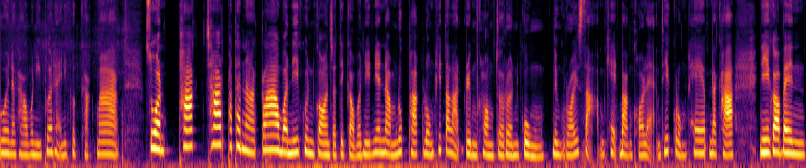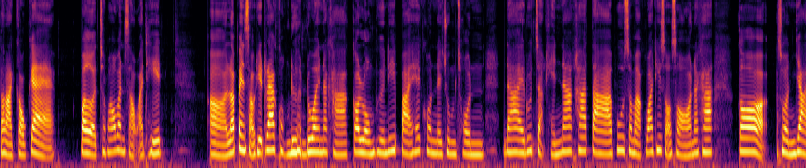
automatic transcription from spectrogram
ด้วยนะคะ วันนี้เพื่อไทยนี่คึกคักมาก ส่วนพักชาติพัฒนากล้าวันนี้คุณกรจติกับวันนี้เนี่ยนำลูกพักลงที่ตลาดริมคลองเจริญกรุง 103 เขตบางคอแหลมที่กรุงเทพนะคะ นี่ก็เป็นตลาดเก่าแก่ เปิดเฉพาะวันเสาร์อาทิตย์ แล้วเป็นเสาร์อาทิตย์แรกของเดือนด้วยนะคะ ก็ลงพื้นที่ไปให้คนในชุมชน ได้รู้จักเห็นหน้าค่าตาผู้สมัครว่าที่สสนะคะ ก็ส่วนใหญ่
